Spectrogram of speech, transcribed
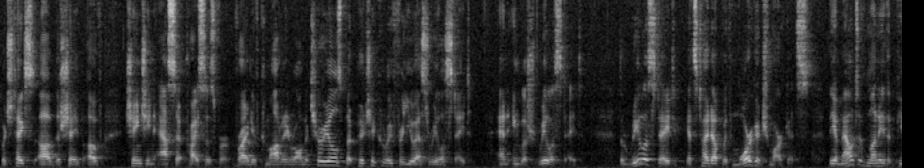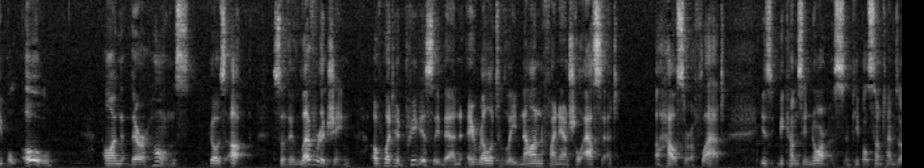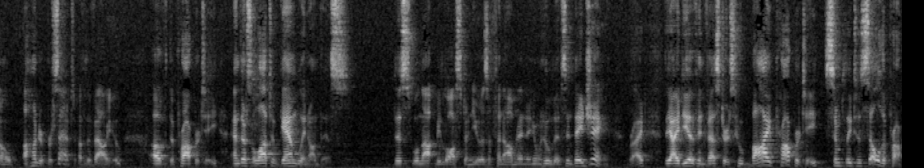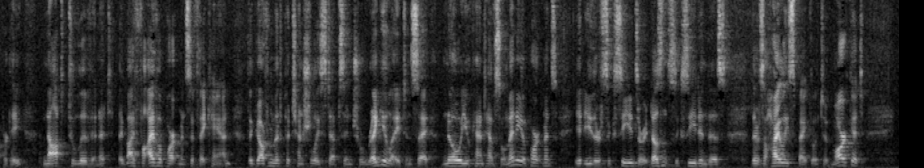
which takes uh, the shape of changing asset prices for a variety of commodity and raw materials, but particularly for US real estate and English real estate. The real estate gets tied up with mortgage markets. The amount of money that people owe on their homes goes up. So the leveraging of what had previously been a relatively non financial asset, a house or a flat, is, becomes enormous. And people sometimes owe 100% of the value of the property. And there's a lot of gambling on this. This will not be lost on you as a phenomenon, anyone who lives in Beijing, right? The idea of investors who buy property simply to sell the property, not to live in it. They buy five apartments if they can. The government potentially steps in to regulate and say, no, you can't have so many apartments. It either succeeds or it doesn't succeed in this. There's a highly speculative market.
